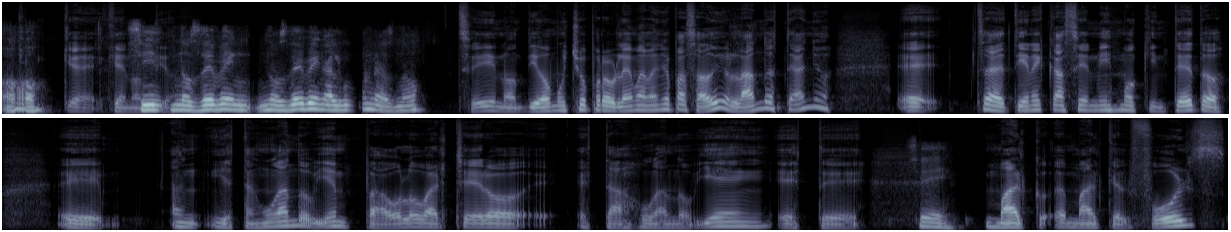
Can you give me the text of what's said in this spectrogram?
Oh, sí, nos deben, nos deben algunas, ¿no? Sí, nos dio mucho problema el año pasado y Orlando este año eh, tiene casi el mismo quinteto eh, y están jugando bien. Paolo Barchero eh, está jugando bien. Este, sí. Marco, eh, Markel Fultz,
